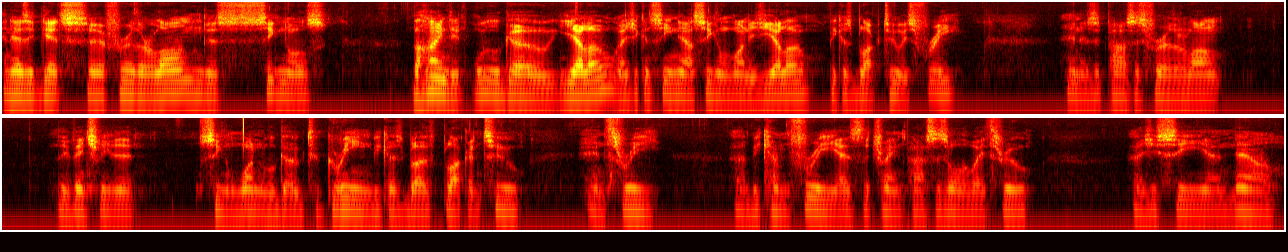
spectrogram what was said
And as it gets uh, further along the signals behind it will go yellow. As you can see now signal 1 is yellow because block 2 is free. And as it passes further along eventually the signal 1 will go to green because both block and 2 and 3 uh, become free as the train passes all the way through as you see uh, now.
